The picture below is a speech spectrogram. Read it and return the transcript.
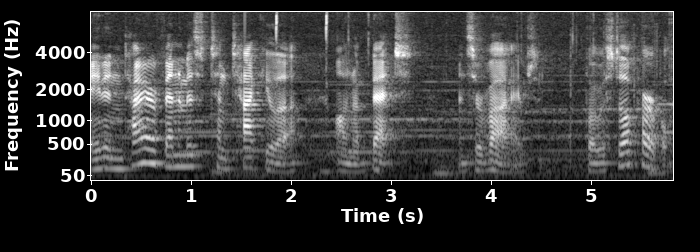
Ate an entire venomous tentacula on a bet and survived, but was still purple.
